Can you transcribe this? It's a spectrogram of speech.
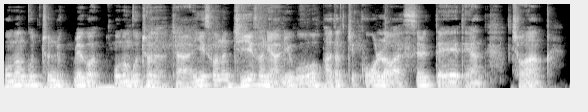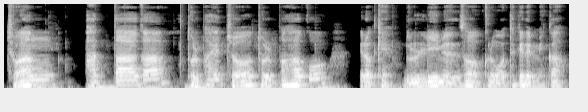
59,600원, 59,000원. 자, 이 선은 지지선이 아니고 바닥 찍고 올라왔을 때에 대한 저항, 저항 받다가 돌파했죠. 돌파하고 이렇게 눌리면서 그럼 어떻게 됩니까?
